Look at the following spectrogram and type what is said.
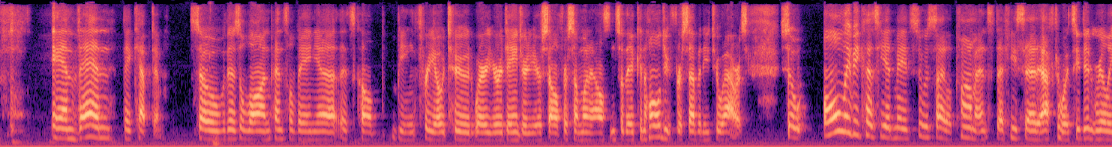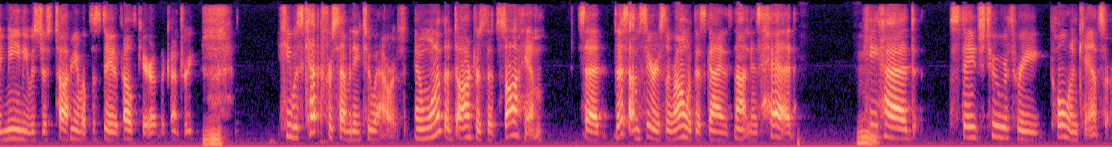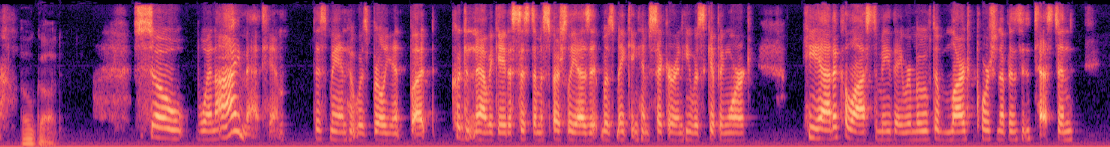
And then they kept him. So there's a law in Pennsylvania. It's called being 302'd, where you're a danger to yourself or someone else, and so they can hold you for 72 hours. So only because he had made suicidal comments that he said afterwards he didn't really mean he was just talking about the state of healthcare in the country. Mm. He was kept for 72 hours, and one of the doctors that saw him said, "There's something seriously wrong with this guy, and it's not in his head. Mm. He had stage two or three colon cancer." Oh God. So when I met him, this man who was brilliant but couldn't navigate a system, especially as it was making him sicker and he was skipping work, he had a colostomy. They removed a large portion of his intestine,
